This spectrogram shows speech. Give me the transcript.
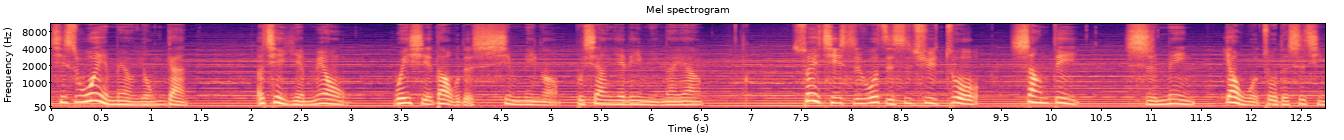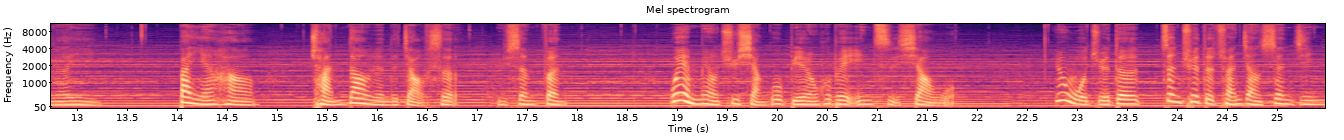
其实我也没有勇敢，而且也没有。威胁到我的性命哦，不像耶利米那样。所以其实我只是去做上帝使命要我做的事情而已，扮演好传道人的角色与身份。我也没有去想过别人会不会因此笑我，因为我觉得正确的传讲圣经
